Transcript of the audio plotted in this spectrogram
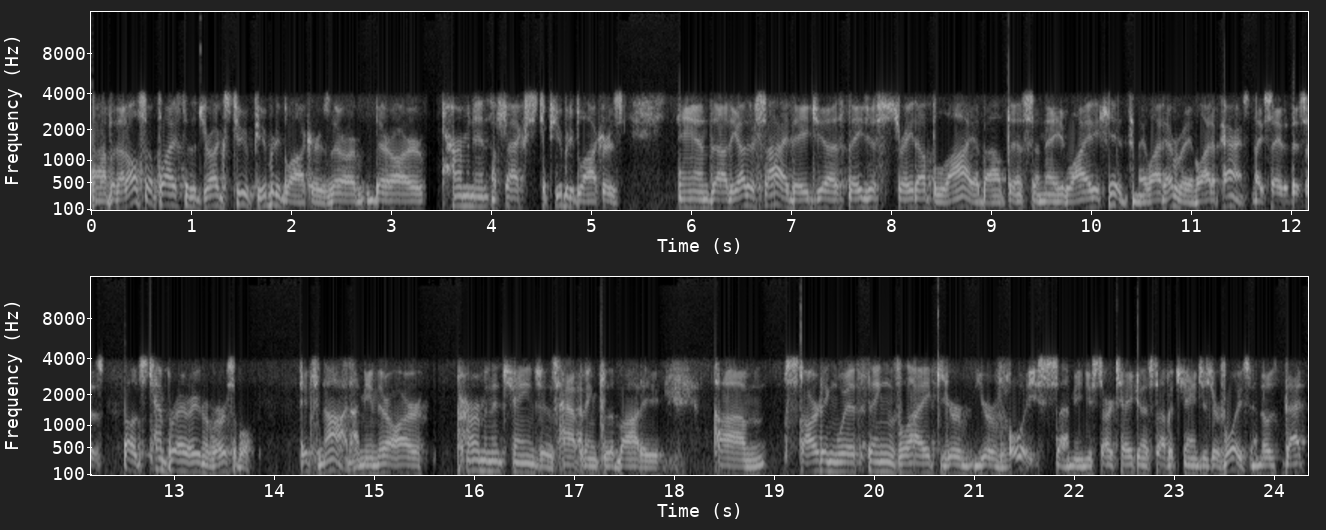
uh, but that also applies to the drugs too. Puberty blockers. There are there are permanent effects to puberty blockers, and uh, the other side, they just they just straight up lie about this, and they lie to kids, and they lie to everybody, they lie to parents, and they say that this is oh, it's temporary and reversible. It's not. I mean, there are permanent changes happening to the body, um, starting with things like your your voice. I mean, you start taking the stuff, it changes your voice, and those that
